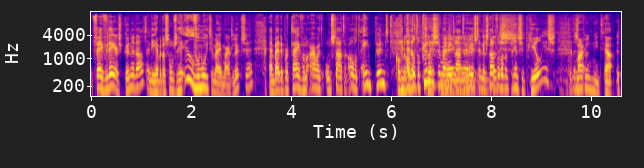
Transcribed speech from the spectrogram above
VVD'ers kunnen dat. En die hebben daar soms heel veel moeite mee, maar het lukt ze. En bij de Partij van de Arbeid ontstaat er altijd één punt. En dat kunnen ze maar Nee, niet nee, laten nee, rusten. En ik snap wel dat het principieel is. Dat is maar, het punt niet. Ja. Het,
